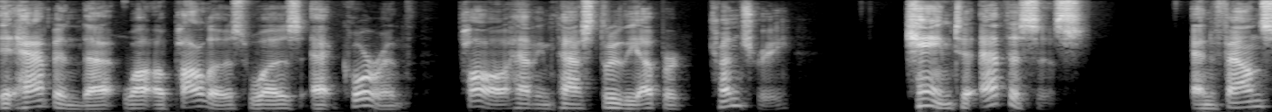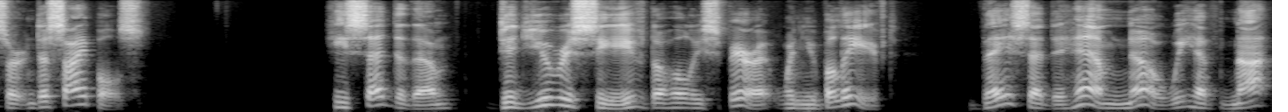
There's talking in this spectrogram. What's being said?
it happened that while Apollos was at Corinth, Paul, having passed through the upper country, came to Ephesus and found certain disciples. He said to them, Did you receive the Holy Spirit when you believed? They said to him, No, we have not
